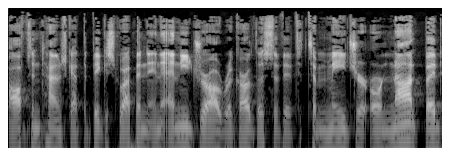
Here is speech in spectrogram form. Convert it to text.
oftentimes got the biggest weapon in any draw, regardless of if it's a major or not. But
